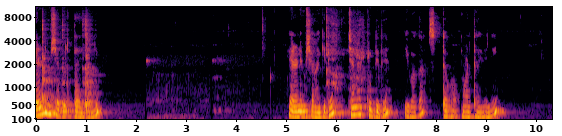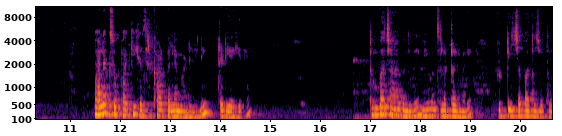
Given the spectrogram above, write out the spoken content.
ಎರಡು ನಿಮಿಷ ಬಿಡ್ತಾ ಇದ್ದೀನಿ. ಎರಡು ನಿಮಿಷ ಆಗಿದೆ. ಚೆನ್ನಾಗಿ ಕುದ್ದಿದೆ. ಇವಾಗ ಸ್ಟವ್ ಆಫ್ ಮಾಡ್ತಾಯಿದ್ದೀನಿ ಪಾಲಕ್ ಸೊಪ್ಪು ಹಾಕಿ ಹೆಸರು ಕಾಳು ಪಲ್ಯ ಮಾಡಿದ್ದೀನಿ ರೆಡಿಯಾಗಿದೆ ತುಂಬ ಚೆನ್ನಾಗಿ ಬಂದಿದೆ. ನೀವೊಂದು ಸಲ ಟ್ರೈ ಮಾಡಿ. ರೊಟ್ಟಿ, ಚಪಾತಿ ಜೊತೆ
